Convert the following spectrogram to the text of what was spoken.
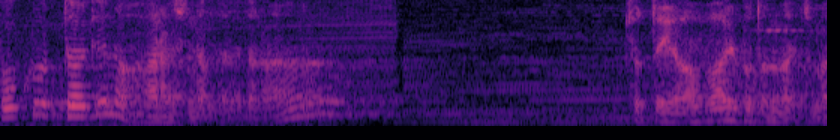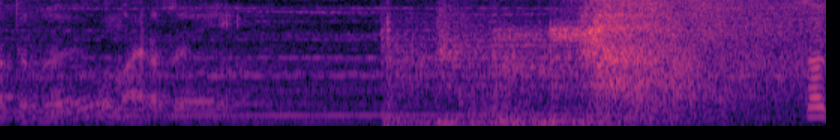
ここだけの話なんだけどな。ちょっとヤバいことになっちまってるぜお前ら全員。さっ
